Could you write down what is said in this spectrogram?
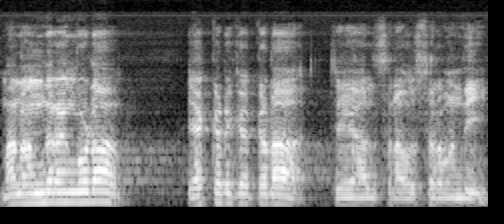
మనందరం కూడా ఎక్కడికక్కడ చేయాల్సిన అవసరం ఉంది.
